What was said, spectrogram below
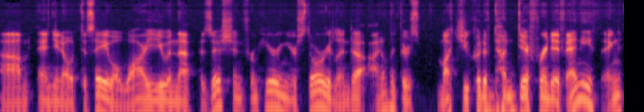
Um, and, you know, to say, well, why are you in that position? From hearing your story, Linda, I don't think there's much you could have done different, if anything.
